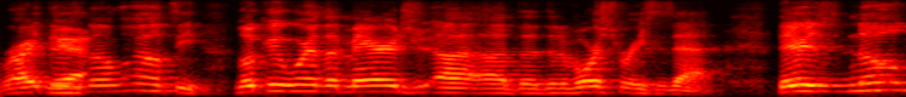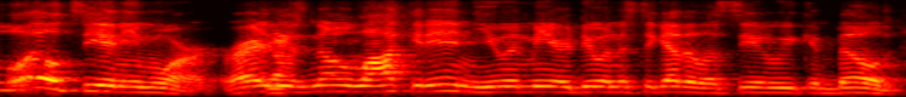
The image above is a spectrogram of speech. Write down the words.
right? There's yeah. no loyalty. Look at where the marriage uh, uh, the, the divorce race is at. There's no loyalty anymore right? Yeah. there's no lock it in. You and me are doing this together. Let's see what we can build.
